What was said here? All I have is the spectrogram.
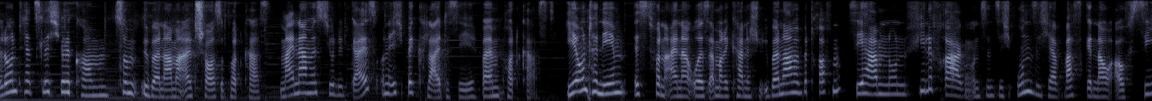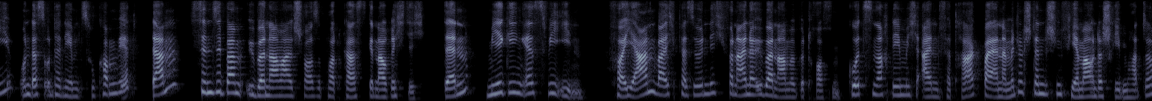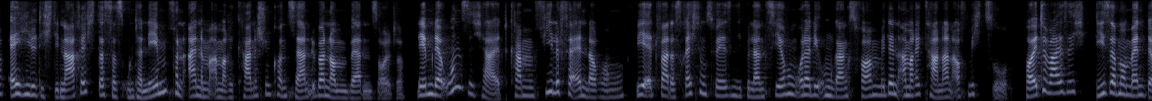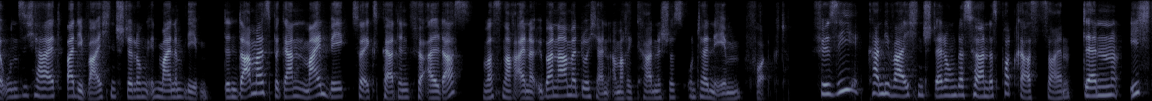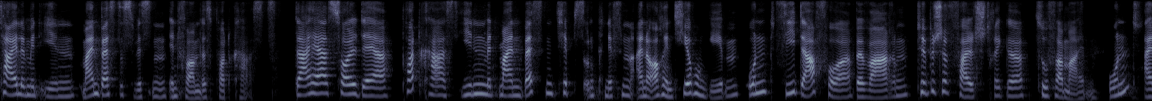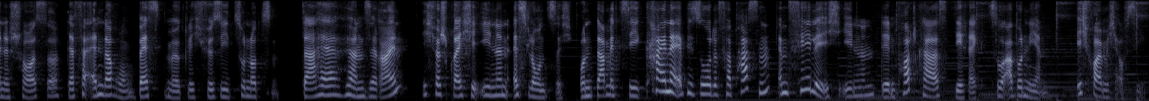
Hallo und herzlich willkommen zum Übernahme als Chance Podcast. Mein Name ist Judith Geis und ich begleite Sie beim Podcast. Ihr Unternehmen ist von einer US-amerikanischen Übernahme betroffen. Sie haben nun viele Fragen und sind sich unsicher, was genau auf Sie und das Unternehmen zukommen wird. Dann sind Sie beim Übernahme als Chance Podcast genau richtig. Denn mir ging es wie Ihnen. Vor Jahren war ich persönlich von einer Übernahme betroffen. Kurz nachdem ich einen Vertrag bei einer mittelständischen Firma unterschrieben hatte, erhielt ich die Nachricht, dass das Unternehmen von einem amerikanischen Konzern übernommen werden sollte. Neben der Unsicherheit kamen viele Veränderungen, wie etwa das Rechnungswesen, die Bilanzierung oder die Umgangsform mit den Amerikanern auf mich zu. Heute weiß ich, dieser Moment der Unsicherheit war die Weichenstellung in meinem Leben. Denn damals begann mein Weg zur Expertin für all das, was nach einer Übernahme durch ein amerikanisches Unternehmen folgt. Für Sie kann die Weichenstellung das Hören des Podcasts sein, denn ich teile mit Ihnen mein bestes Wissen in Form des Podcasts. Daher soll der Podcast Ihnen mit meinen besten Tipps und Kniffen eine Orientierung geben und Sie davor bewahren, typische Fallstricke zu vermeiden und eine Chance der Veränderung bestmöglich für Sie zu nutzen. Daher hören Sie rein ich verspreche Ihnen, es lohnt sich. Und damit Sie keine Episode verpassen, empfehle ich Ihnen, den Podcast direkt zu abonnieren. Ich freue mich auf Sie.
